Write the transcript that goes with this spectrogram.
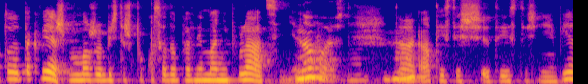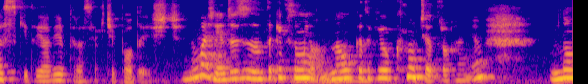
to tak wiesz, może być też pokusa do pewnej manipulacji, nie? No właśnie. Mhm. Tak, a ty jesteś, ty jesteś niebieski, to ja wiem teraz, jak cię podejść. No właśnie, to jest takie w sumie nauka takiego knucia trochę, nie? No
